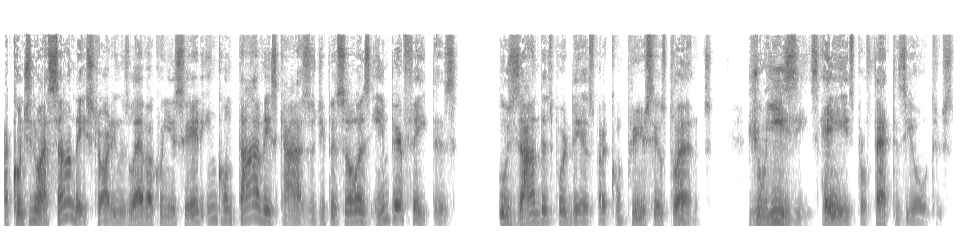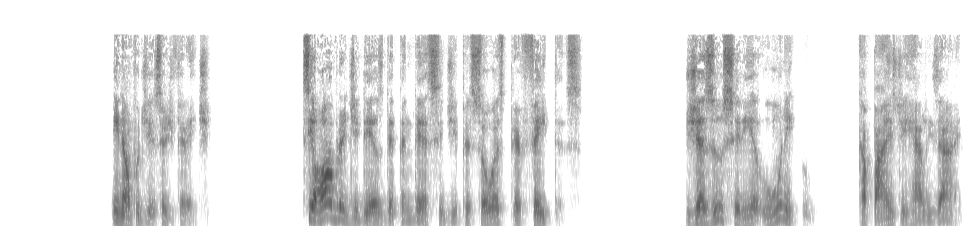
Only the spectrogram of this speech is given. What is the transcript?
A continuação da história nos leva a conhecer incontáveis casos de pessoas imperfeitas usadas por Deus para cumprir seus planos. Juízes, reis, profetas e outros. E não podia ser diferente. Se a obra de Deus dependesse de pessoas perfeitas, Jesus seria o único capaz de realizar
